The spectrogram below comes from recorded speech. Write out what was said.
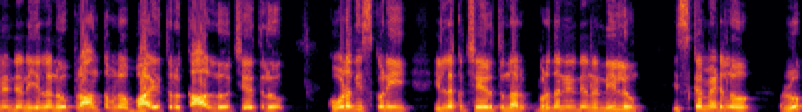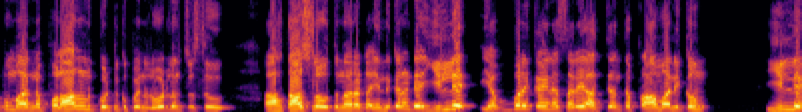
నిండిన ఇళ్ళను ప్రాంతంలో బాధితులు కాళ్ళు చేతులు కూడ తీసుకొని ఇళ్ళకు చేరుతున్నారు. బురద నిండిన నీళ్ళు ఇసుక మేటలో రూపుమారిన పొలాలను కొట్టుకుపోయిన రోడ్లను చూస్తూ ఆ, హతాశులు అవుతున్నారట. ఎందుకంటే ఇల్లే ఎవరికైనా సరే అత్యంత ప్రామాణికం. ఇల్లే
